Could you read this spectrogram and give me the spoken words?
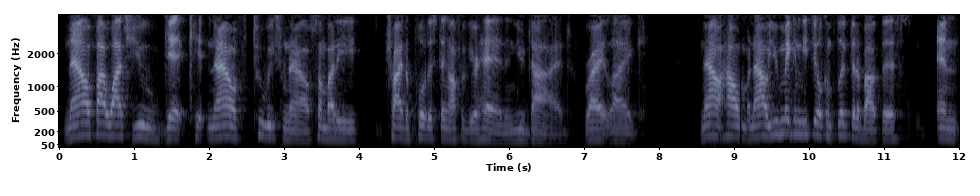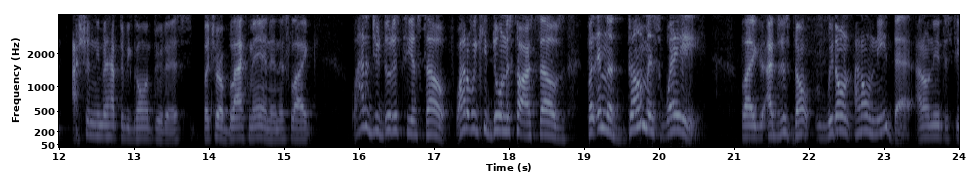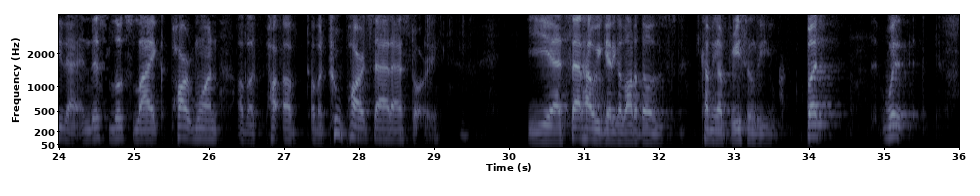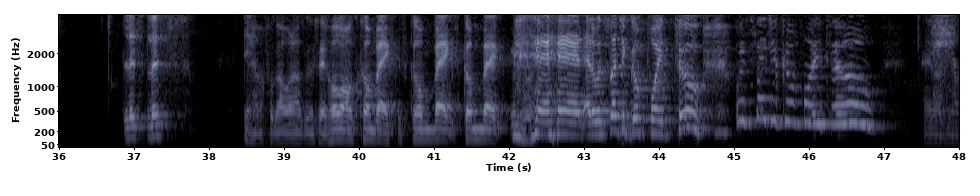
now if I watch you get kid now two weeks from now if somebody tried to pull this thing off of your head and you died, right? Like now how now you making me feel conflicted about this and I shouldn't even have to be going through this, but you're a black man, and it's like, why did you do this to yourself? Why do we keep doing this to ourselves, but in the dumbest way? Like I just don't. We don't. I don't need that. I don't need to see that. And this looks like part one of a of of a two part sad ass story. Yeah, it's sad how we're getting a lot of those coming up recently. But with let's let's Damn, I forgot what I was gonna say. Hold on, it's come back. It's come back. It's come back. and, it was such a good point too. It was such a good point too. Hey,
